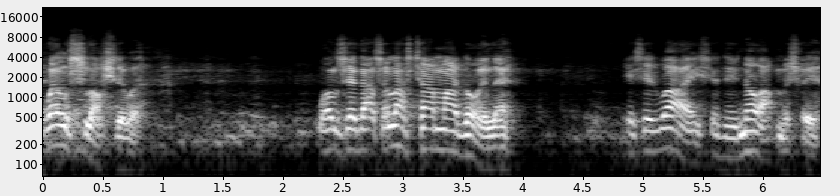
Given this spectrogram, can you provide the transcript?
Well sloshed they were. One said, That's the last time I go in there. He said, Why? He said, There's no atmosphere.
